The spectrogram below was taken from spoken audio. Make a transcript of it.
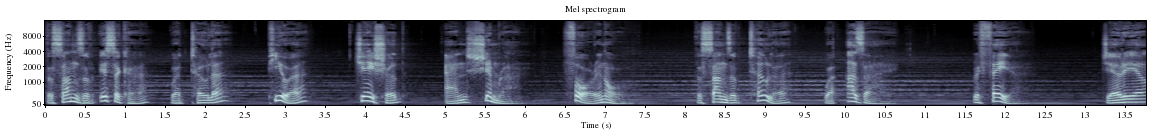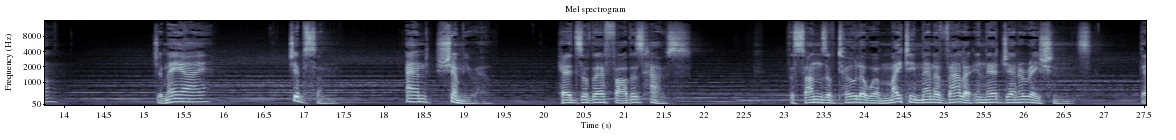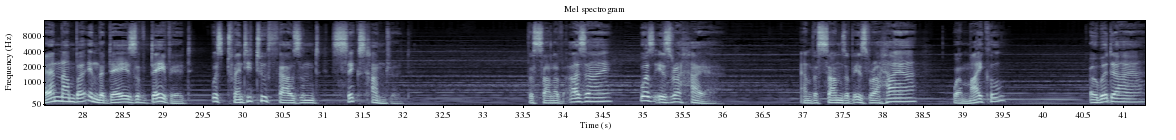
The sons of Issachar were Tola, Puah, Jashub, and Shimran, four in all. The sons of Tola were Uzzi, Rephaiah, Jeriel, Jahmai, Jibsam, and Shemuel, heads of their father's house. The sons of Tola were mighty men of valor in their generations. Their number in the days of David was 22,600. The son of Uzzi was Izrahiah, and the sons of Izrahiah were Michael, Obadiah,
